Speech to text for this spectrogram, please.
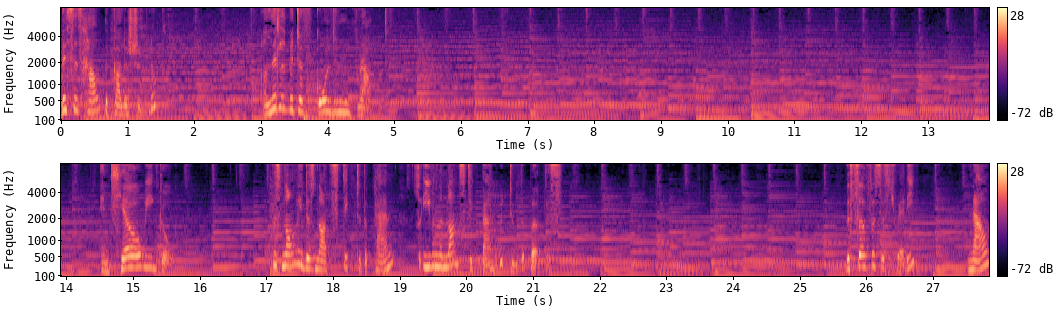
This is how the color should look. A little bit of golden brown. And here we go. This normally does not stick to the pan, so even a non-stick pan would do the purpose. The surface is ready. Now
